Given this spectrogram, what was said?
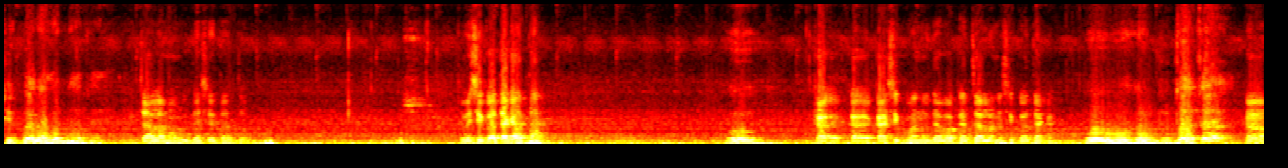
शिकवा लागेल ना आता. चला मग उद्या शेतात जाऊ तुम्ही शिकवता का आता? हो. का का- का शिकवण उद्या वखत चालवणं शिकवता का? हो हो हो. दुधाचा हा.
